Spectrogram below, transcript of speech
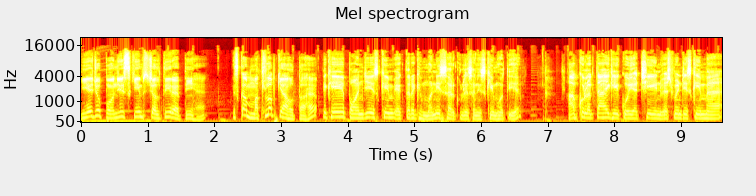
ये जो पोंजी स्कीम्स चलती रहती हैं इसका मतलब क्या होता है? देखिए पॉन्जी स्कीम एक तरह की मनी सर्कुलेशन स्कीम होती है। आपको लगता है कि कोई अच्छी इन्वेस्टमेंट स्कीम है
